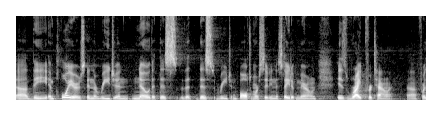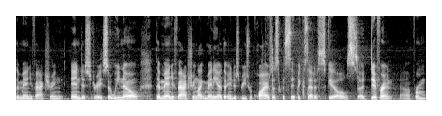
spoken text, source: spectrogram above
uh, the employers in the region know that this, that this region, Baltimore City and the state of Maryland, is ripe for talent uh, for the manufacturing industry. So we know that manufacturing, like many other industries, requires a specific set of skills, uh, different uh, from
